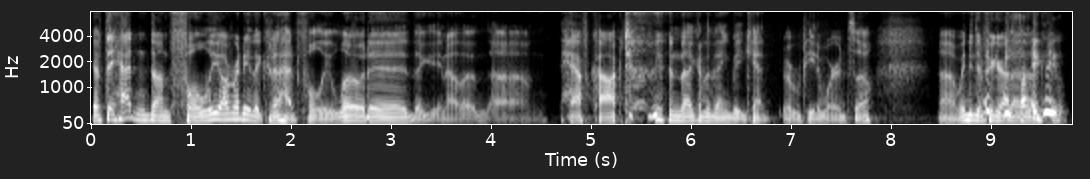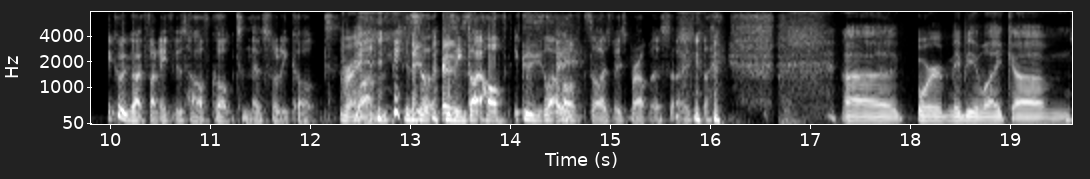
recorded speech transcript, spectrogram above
If they hadn't done fully already, they could have had fully loaded, like you know, the um, half cocked and that kind of thing. But you can't repeat a word, so uh, we need to it figure out be fun- a it, could, it could be quite funny if it was half cocked and there's fully cocked. Right. One because he's like half because he's like half the size of his brother. So it's like, uh, or maybe like um,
